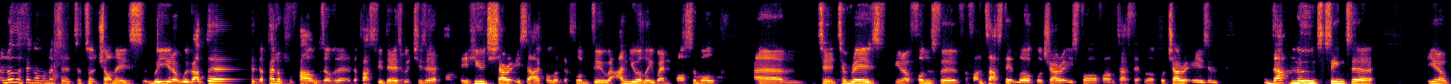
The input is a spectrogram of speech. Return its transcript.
another thing I wanted to, to, touch on is we, you know, we've had the the pedal for pounds over the, the past few days, which is a, a huge charity cycle that the club do annually when possible um, to, to raise you know funds for, for fantastic local charities for fantastic local charities and that mood seemed to you know,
